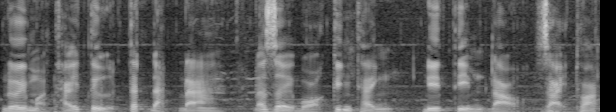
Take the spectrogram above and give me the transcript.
nơi mà Thái tử Tất Đạt Đa đã rời bỏ kinh thành đi tìm đạo giải thoát.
